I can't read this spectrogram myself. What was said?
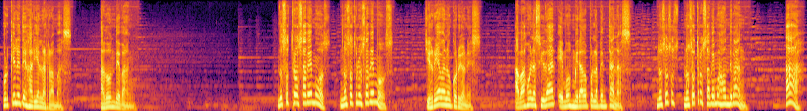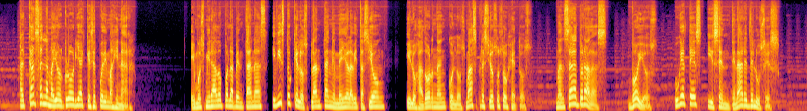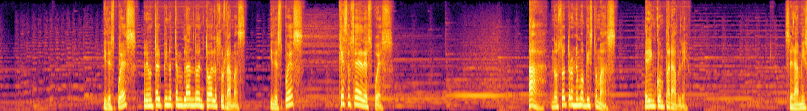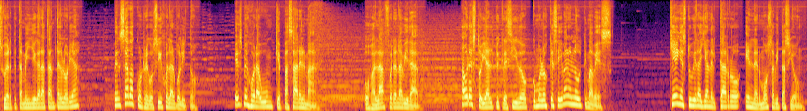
¿Por qué les dejarían las ramas? ¿A dónde van? Nosotros sabemos, nosotros sabemos, chirriaban los gorriones. Abajo en la ciudad hemos mirado por las ventanas. Nosotros, nosotros sabemos a dónde van. Ah, alcanzan la mayor gloria que se puede imaginar. Hemos mirado por las ventanas y visto que los plantan en medio de la habitación y los adornan con los más preciosos objetos, manzanas doradas, bollos, juguetes y centenares de luces. ¿Y después? preguntó el pino temblando en todas sus ramas. ¿Y después? ¿Qué sucede después? Ah, nosotros no hemos visto más. Era incomparable. ¿Será mi suerte también llegar a tanta gloria? Pensaba con regocijo el arbolito. Es mejor aún que pasar el mar. Ojalá fuera Navidad. Ahora estoy alto y crecido como los que se llevaron la última vez. ¿Quién estuviera ya en el carro en la hermosa habitación?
